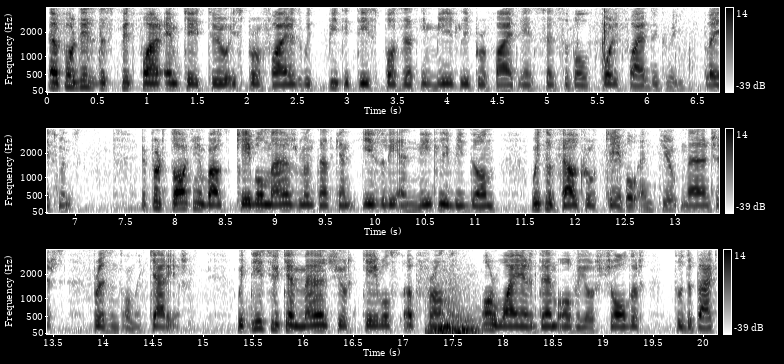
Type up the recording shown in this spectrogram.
and for this the Spitfire MK2 is provided with PTT spots that immediately provide a sensible 45 degree placement. If we're talking about cable management that can easily and neatly be done with the Velcro cable and tube managers present on the carrier. With these you can manage your cables up front or wire them over your shoulder to the back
